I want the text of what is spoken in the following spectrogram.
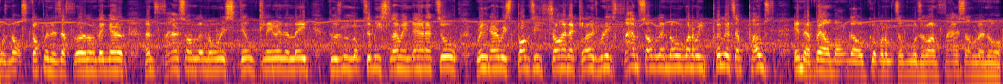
Lenore's not stopping. There's a furlong to go, and Faust on Lenore is still clearing the lead. Doesn't look to be slowing down at all. Reno Response is trying to close, but it's Faust on Lenore going to be pillar to post in the Belmont Gold Cup and up towards the line. On Lenore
